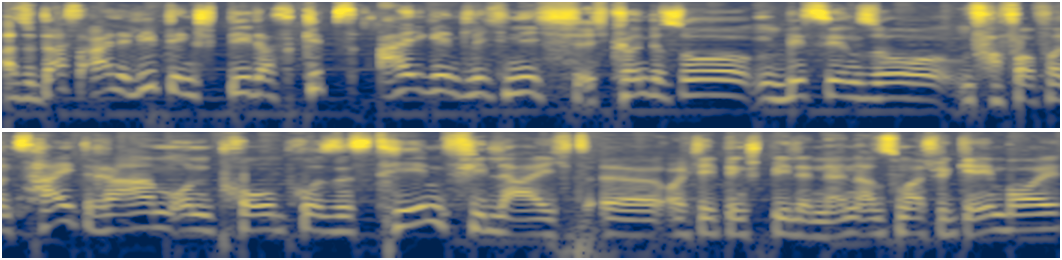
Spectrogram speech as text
Also das eine Lieblingsspiel, das gibt es eigentlich nicht. Ich könnte so ein bisschen so von Zeitrahmen und pro, pro System vielleicht äh, euch Lieblingsspiele nennen. Also zum Beispiel Gameboy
